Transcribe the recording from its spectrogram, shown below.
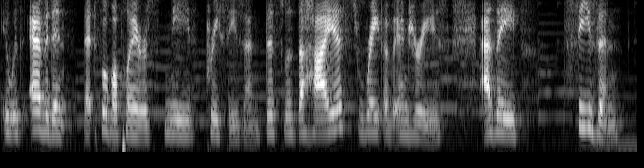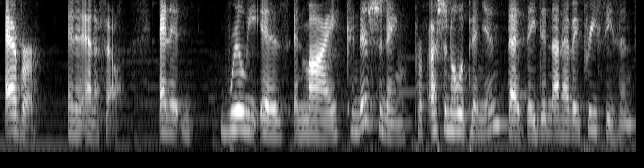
It was evident that football players need preseason. This was the highest rate of injuries as a season ever in the NFL. And it really is, in my conditioning professional opinion, that they did not have a preseason.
